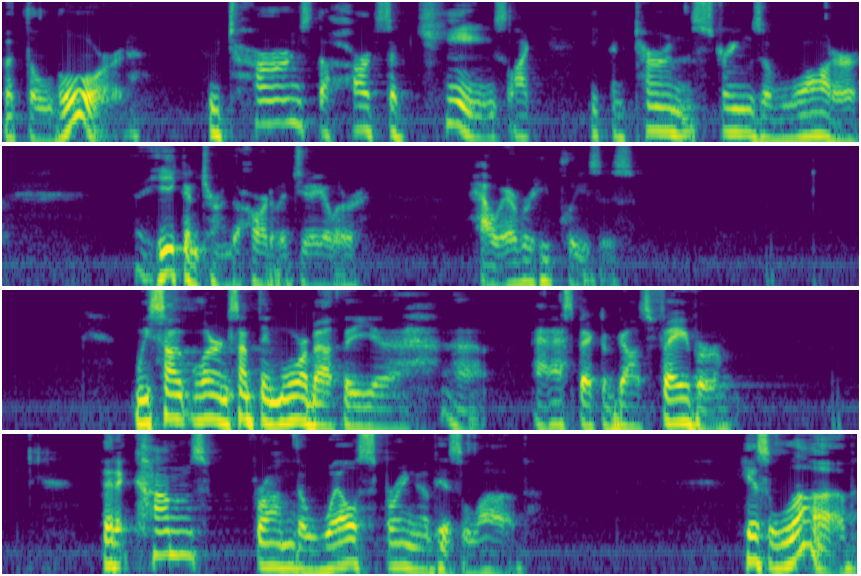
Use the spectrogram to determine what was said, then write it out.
But the Lord, who turns the hearts of kings like he can turn the streams of water, he can turn the heart of a jailer however he pleases. We so, learn something more about the uh, uh, aspect of God's favor that it comes from the wellspring of his love. His love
